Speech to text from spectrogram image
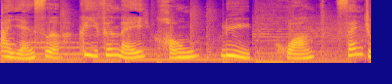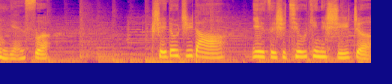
按颜色可以分为红、绿、黄三种颜色。谁都知道，叶子是秋天的使者，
